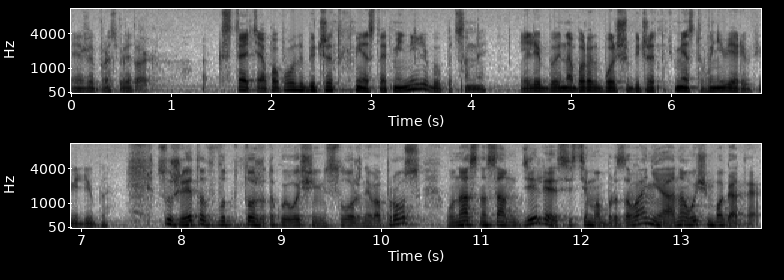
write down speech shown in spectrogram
Это просто так. Кстати, а по поводу бюджетных мест отменили бы пацаны? Или бы, наоборот, больше бюджетных мест в универе ввели бы? Слушай, это вот тоже такой очень сложный вопрос. У нас на самом деле система образования, она очень богатая.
